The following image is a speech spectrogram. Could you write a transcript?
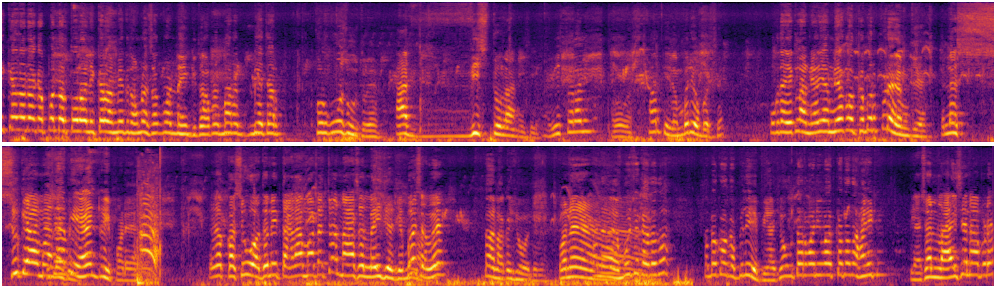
એ કહેતા હતા કે પંદર તોલાની કરાવ મેં કીધું હમણાં સગવડ નહીં કીધું. આપણે મારે બે ચાર થોડુંક ઓછું હતું એમ. આ વીસ તોલાની છે. વીસ તોલાની? છે બરાબર છે. દા એકલા ને એમ નીકળો ખબર પડે એમ કે. એટલે શું કહેવા માંગે? એન્ટ્રી પડે. એટલે કશું વધુ નહીં તારા માટે ચો ના છે લઈ જજે. બસ હવે. ના ના કઈ જોવો તમે પણ હું શું કહેતો હતો? તમે કહો કે પેલી ભેંસો ઉતારવાની વાત કરતા હતા હાઈટ? પેશન લાવી છે ને આપણે?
